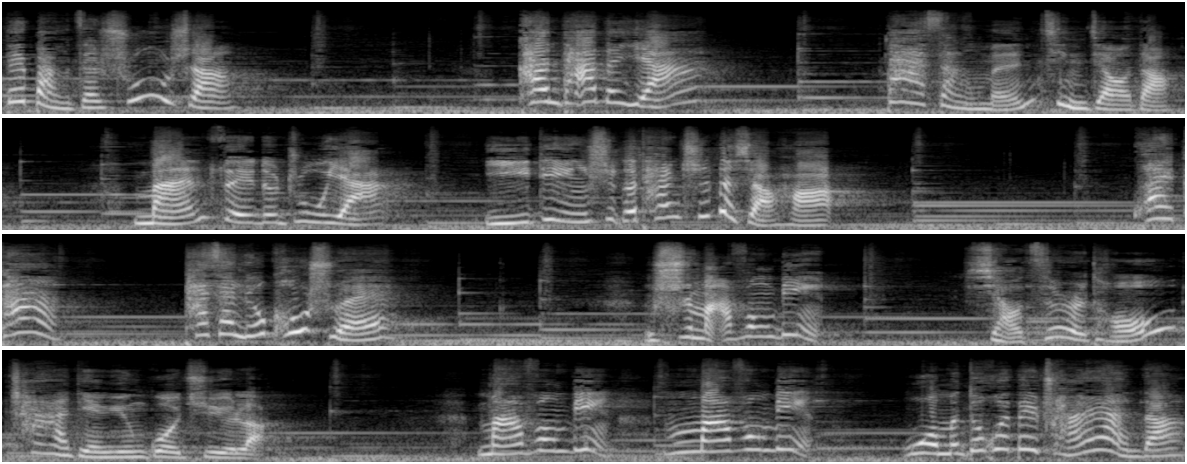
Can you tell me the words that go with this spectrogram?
被绑在树上？看它的牙！大嗓门惊叫道：“满嘴的蛀牙，一定是个贪吃的小孩。”快看，他在流口水，是麻风病。小刺儿头差点晕过去了。麻风病，麻风病。我们都会被传染的。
